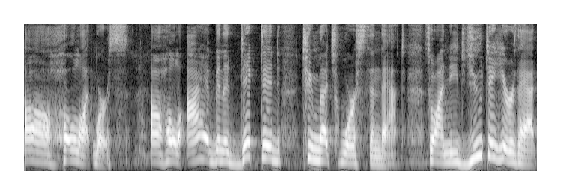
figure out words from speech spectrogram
A whole lot worse. A whole. I have been addicted to much worse than that. So I need you to hear that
